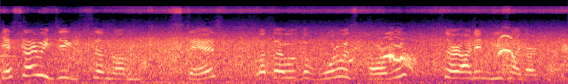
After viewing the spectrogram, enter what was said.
Yesterday we digged some um, stairs, but the, the water was horrible, so I didn't use my GoPro.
